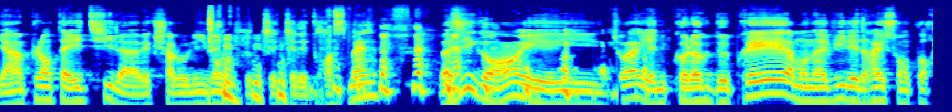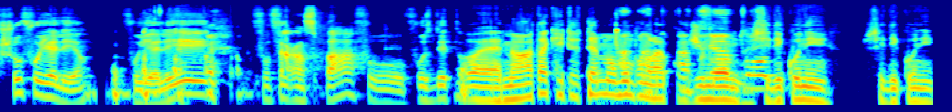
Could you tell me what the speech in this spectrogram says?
il y a un plan Tahiti là avec Charles Olivon qui y aller trois semaines. Vas-y grand, et, tu vois, il y a une colloque de près. À mon avis, les drives sont encore chauds. Faut y aller. Hein. Faut y aller. Faut faire un spa. Faut, faut se détendre. Ouais, mais en attaque, il était tellement bon pendant la Coupe du Monde. C'est déconné. C'est déconné.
